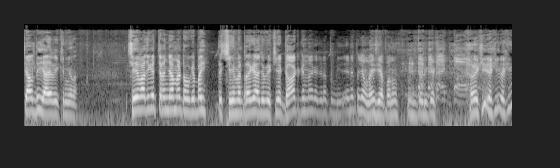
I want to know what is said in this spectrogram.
ਚੱਲਦੀ ਆ ਵੇਖਣੀਆਂ ਦਾ 6 ਵਜ ਗਏ 54 ਮਿੰਟ ਹੋ ਗਏ ਬਾਈ ਤੇ 6 ਮਿੰਟ ਰਹਿ ਗਏ। ਆਜੋ ਵੇਖੀਏ ਗਾਹਕ ਕਿੰਨਾ ਕਿ ਜਿਹੜਾ ਤੂੜੀ ਇਹਨੇ ਭਜਾਉਣਾ ਹੀ ਸੀ ਆਪਾਂ ਨੂੰ, ਤੂੜੀ ਤੂੜੀ ਕੇ। ਵੇਖੀ ਵੇਖੀ ਵੇਖੀ।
